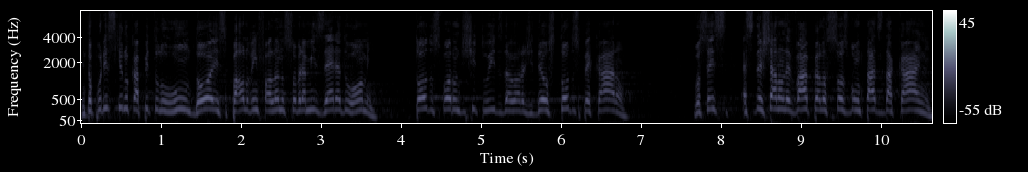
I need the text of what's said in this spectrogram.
Então, por isso que no capítulo 1, 2, Paulo vem falando sobre a miséria do homem. Todos foram destituídos da glória de Deus, todos pecaram. Vocês eh, se deixaram levar pelas suas vontades da carne.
